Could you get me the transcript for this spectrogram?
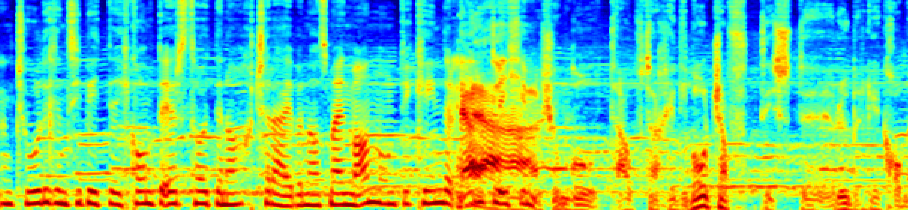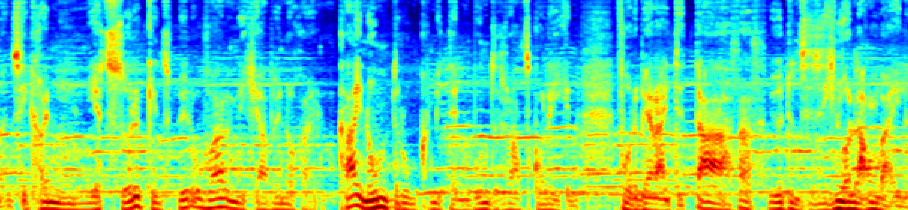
Entschuldigen Sie bitte, ich konnte erst heute Nacht schreiben, als mein Mann und die Kinder endlich im... Ja, schon gut. Hauptsache, die Botschaft ist äh, rübergekommen. Sie können jetzt zurück ins Büro fahren. Ich habe noch einen kleinen Umtrunk mit den Bundesratskollegen vorbereitet. Da, da würden Sie sich nur langweilen.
